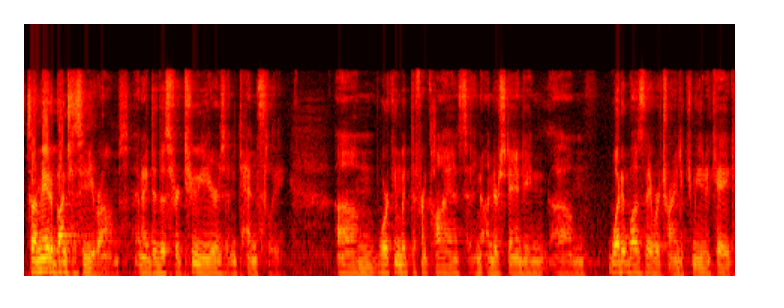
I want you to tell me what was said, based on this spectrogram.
So I made a bunch of CD-ROMs, and I did this for two years intensely, um, working with different clients and understanding um, what it was they were trying to communicate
